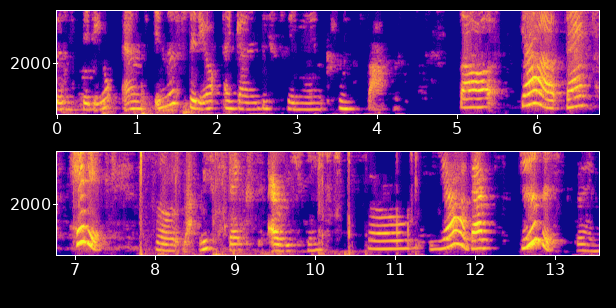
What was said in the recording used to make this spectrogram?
this video and in this video I'm gonna be singing some songs. So yeah, that's hit it. So let me fix everything. So yeah, let's do this thing.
